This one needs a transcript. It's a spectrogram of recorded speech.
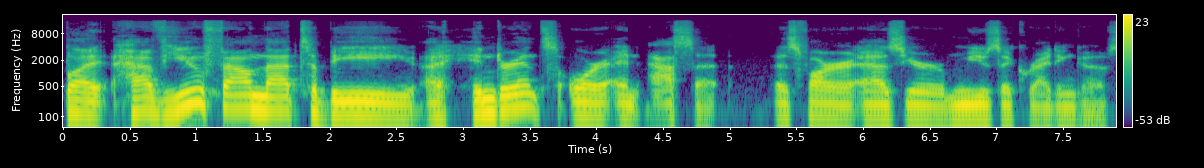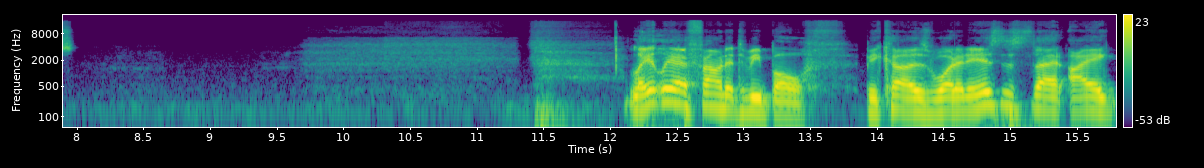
but have you found that to be a hindrance or an asset as far as your music writing goes? Lately, I found it to be both because what it is is that I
